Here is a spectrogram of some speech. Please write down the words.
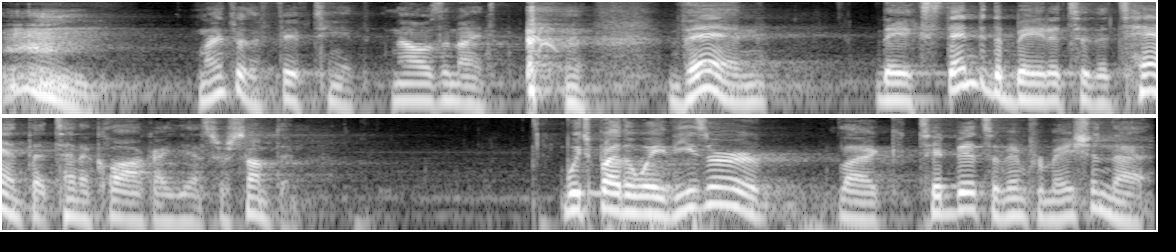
Mm-hmm. 9th or the fifteenth? No, it was the 9th. then they extended the beta to the tenth at ten o'clock, I guess, or something. Which, by the way, these are like tidbits of information that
